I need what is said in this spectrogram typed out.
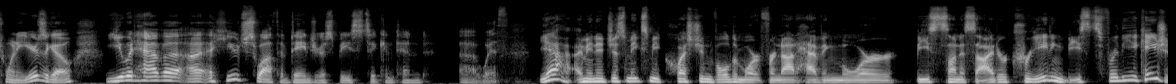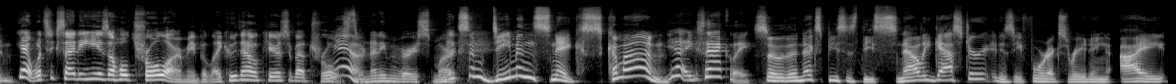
20 years ago, you would have a, a, huge swath of dangerous beasts to contend uh, with. Yeah, I mean, it just makes me question Voldemort for not having more beasts on his side or creating beasts for the occasion. Yeah, what's exciting? He has a whole troll army, but like, who the hell cares about trolls? Yeah. They're not even very smart. Make some demon snakes. Come on. yeah, exactly. So the next beast is the Snallygaster. It is a 4X rating. I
